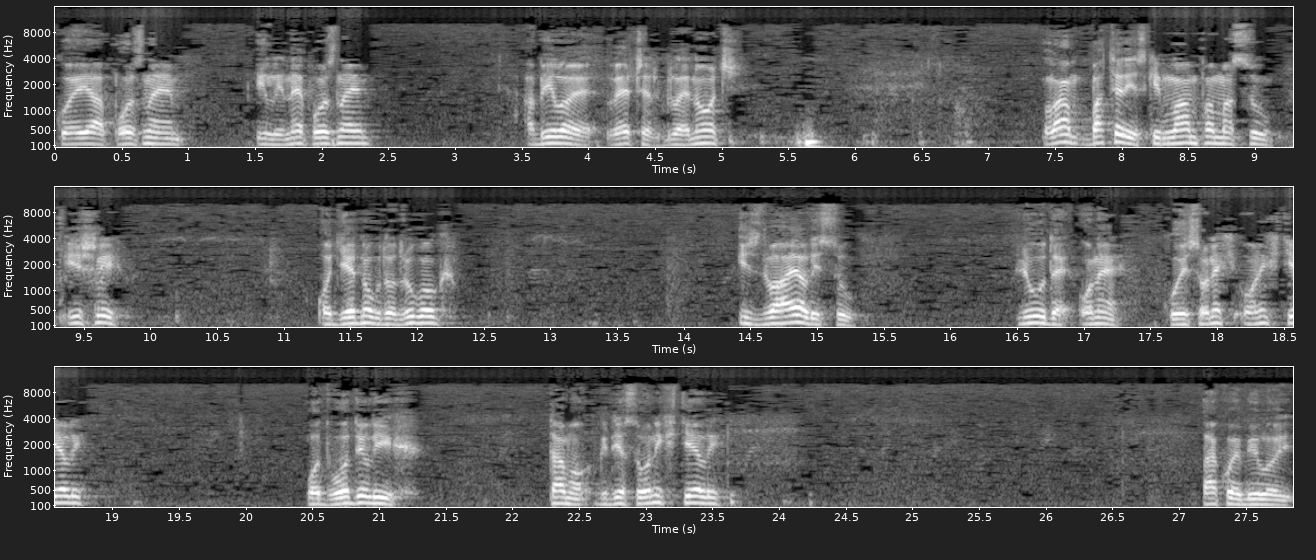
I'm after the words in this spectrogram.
koje ja poznajem ili ne poznajem, a bilo je večer, bila je noć, baterijskim lampama su išli od jednog do drugog, izdvajali su ljude, one koji su oni htjeli, odvodili ih tamo gdje su oni htjeli. Tako je bilo i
